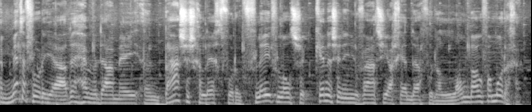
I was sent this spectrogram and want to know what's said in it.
En met de Floriade hebben we daarmee een basis gelegd voor een Flevolandse kennis- en innovatieagenda voor de landbouw van morgen.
